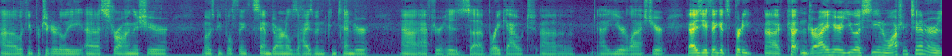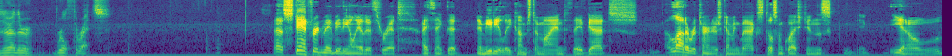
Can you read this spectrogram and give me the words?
uh, looking particularly strong this year. Most people think Sam Darnold's a Heisman contender uh, after his uh, breakout uh, uh, year last year. Guys, you think it's pretty uh, cut and dry here, USC and Washington, or is there other real threats? Uh, Stanford may be the only other threat I think that immediately comes to mind. They've got a lot of returners coming back. Still some questions. You know,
